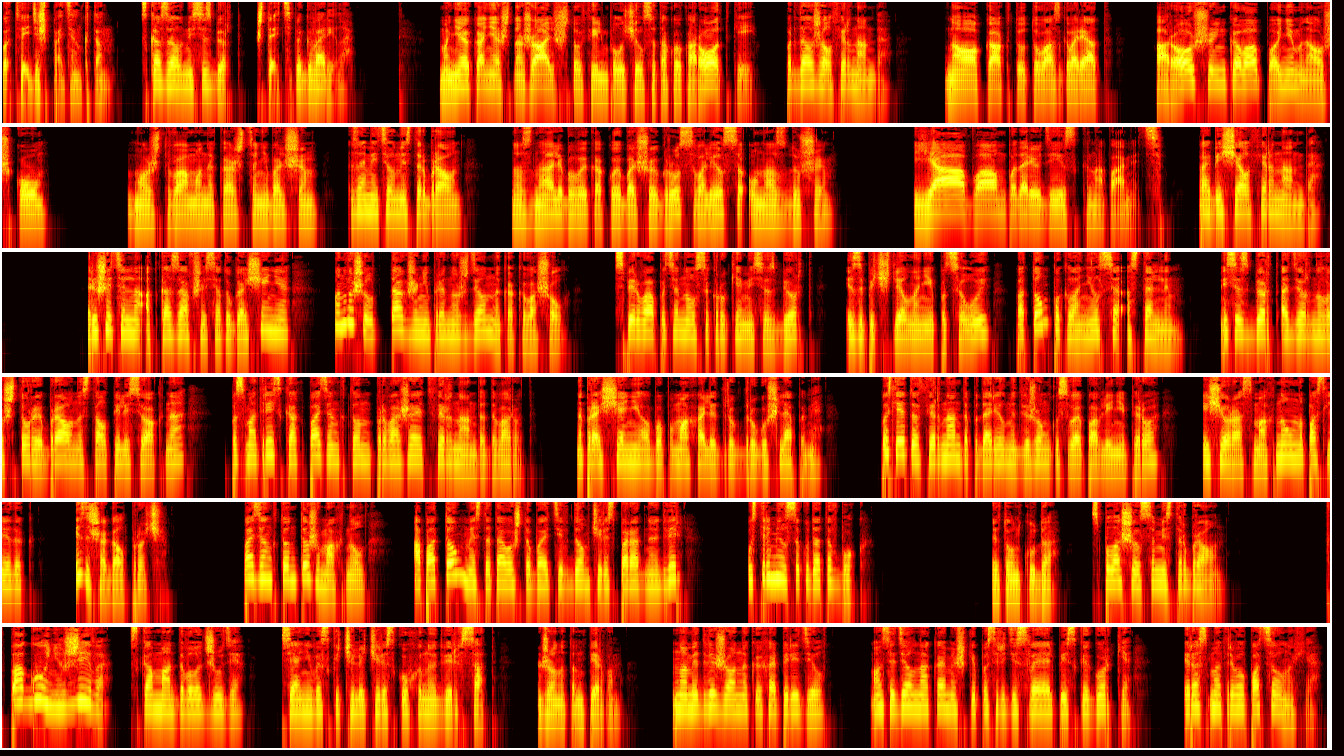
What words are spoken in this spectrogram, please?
«Вот видишь, Паддингтон», — сказал миссис Бёрд, — «что я тебе говорила». «Мне, конечно, жаль, что фильм получился такой короткий», — продолжал Фернандо. «Но, как тут у вас говорят, хорошенького понемножку». «Может, вам он и кажется небольшим», — заметил мистер Браун. «Но знали бы вы, какой большой груз свалился у нас с души». «Я вам подарю диск на память», — пообещал Фернандо. Решительно отказавшись от угощения, он вышел так же непринужденно, как и вошел. Сперва потянулся к руке миссис Бёрд и запечатлел на ней поцелуй, потом поклонился остальным. Миссис Бёрд одернула шторы, и Брауны столпились у окна, посмотреть, как Паддингтон провожает Фернандо до ворот. На прощание оба помахали друг другу шляпами. После этого Фернандо подарил медвежонку свое павлинье перо еще раз махнул напоследок и зашагал прочь. Пазингтон тоже махнул, а потом, вместо того, чтобы войти в дом через парадную дверь, устремился куда-то в бок. «Это он куда?» — сполошился мистер Браун. «В погоню, живо!» — скомандовала Джуди. Все они выскочили через кухонную дверь в сад. Джонатан первым. Но медвежонок их опередил. Он сидел на камешке посреди своей альпийской горки и рассматривал подсолнухи.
